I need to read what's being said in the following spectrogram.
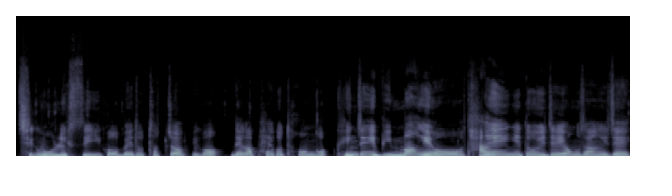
지금 올릭스 이거 매도 타점 이거 내가 팔고 더 간 거 굉장히 민망해요. 다행히도 이제 영상 이제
